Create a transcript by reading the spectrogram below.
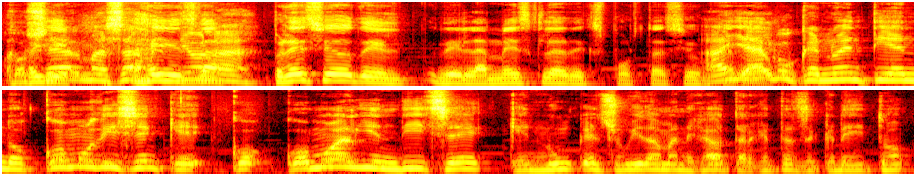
José Oye, Almazán ahí está, precio del- de la mezcla de exportación. Hay caray. algo que no entiendo. ¿Cómo dicen que, co- cómo alguien dice que nunca en su vida ha manejado tarjetas de crédito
